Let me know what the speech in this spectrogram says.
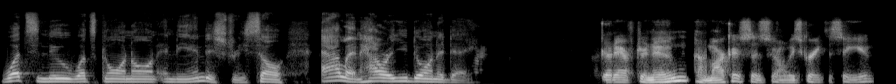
what's new, what's going on in the industry. So, Alan, how are you doing today? Good afternoon. Uh, Marcus, it's always great to see you.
